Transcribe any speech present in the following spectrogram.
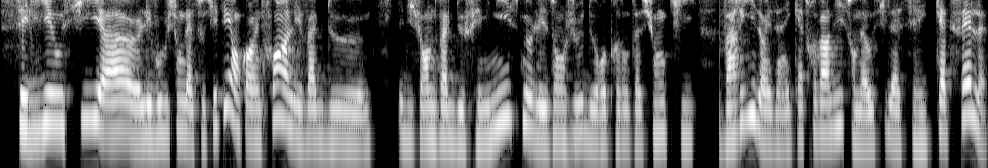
c'est lié aussi à euh, l'évolution de la société. Encore une fois, hein, les vagues de, les différentes vagues de féminisme, les enjeux de représentation qui varient. Dans les années 90, on a aussi la série Catfell.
